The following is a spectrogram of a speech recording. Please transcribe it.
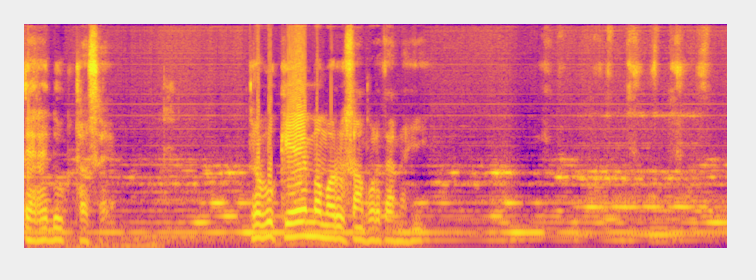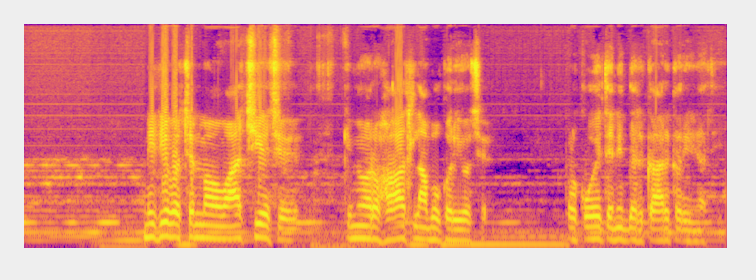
ત્યારે દુઃખ થશે. પ્રભુ કેમ મારું સાંભળતા નહીં? નીતિ વચનમાં વાંચીએ છીએ કે મેં મારો હાથ લાંબો કર્યો છે, પણ કોઈ તેની દરકાર કરી નથી.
